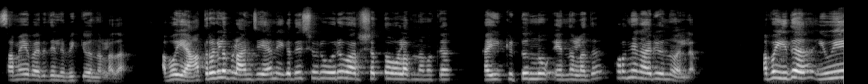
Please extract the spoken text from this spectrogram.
സമയപരിധി ലഭിക്കും എന്നുള്ളതാണ് അപ്പോൾ യാത്രകൾ പ്ലാൻ ചെയ്യാൻ ഏകദേശം ഒരു ഒരു വർഷത്തോളം നമുക്ക് കൈ കിട്ടുന്നു എന്നുള്ളത് കുറഞ്ഞ കാര്യമൊന്നുമല്ല. അപ്പൊ ഇത് യു എ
